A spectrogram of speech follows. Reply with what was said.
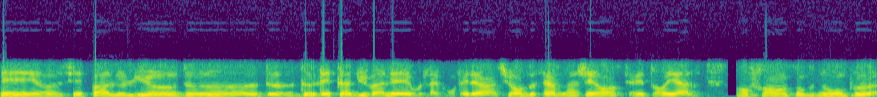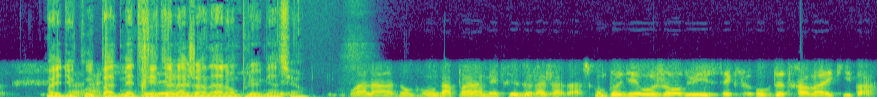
Et, ce n'est pas le lieu de, de, l'État du Valais ou de la Confédération de faire de l'ingérence territoriale en France. Donc nous, on peut. Oui, du coup, pas de maîtrise de l'agenda non plus, bien sûr. Voilà, donc on n'a pas la maîtrise de l'agenda. Ce qu'on peut dire aujourd'hui, c'est que le groupe de travail qui va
